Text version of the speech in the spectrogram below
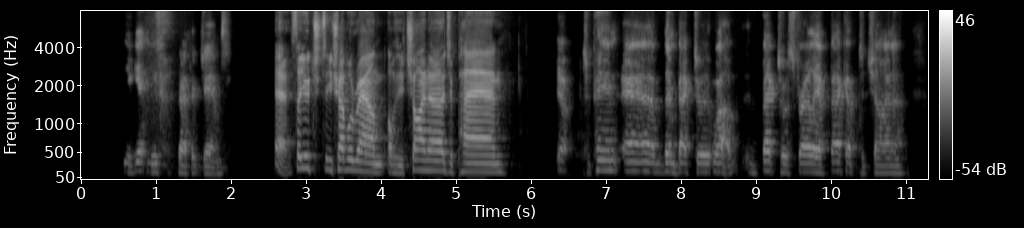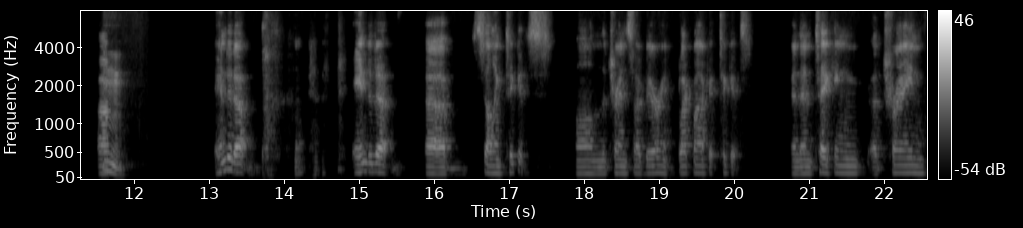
you get used to traffic jams. Yeah. So you, so you travel around, obviously, China, Japan. Yep. Japan, and then back to well, back to Australia, back up to China. Uh, Mm. Ended up, ended up uh, selling tickets on the Trans Siberian black market tickets, and then taking a train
